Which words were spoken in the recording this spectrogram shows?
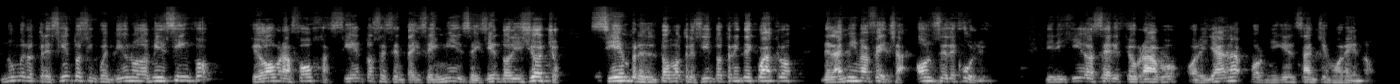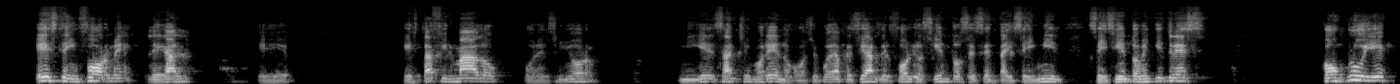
número 351-2005, que obra foja 166.618, siempre del tomo 334, de la misma fecha, 11 de julio, dirigido a Sergio Bravo Orellana por Miguel Sánchez Moreno. Este informe legal eh, está firmado por el señor Miguel Sánchez Moreno, como se puede apreciar del folio 166.623, concluye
